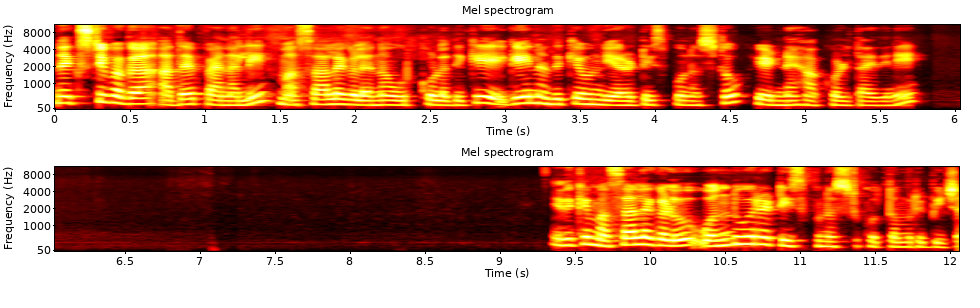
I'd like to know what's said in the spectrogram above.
ನೆಕ್ಸ್ಟ್ ಇವಾಗ ಅದೇ ಪ್ಯಾನಲ್ಲಿ ಮಸಾಲೆಗಳನ್ನು ಹುರ್ಕೊಳ್ಳೋದಕ್ಕೆ ಎಗೇನ್ ಅದಕ್ಕೆ ಒಂದು ಎರಡು ಟೀ ಸ್ಪೂನಷ್ಟು ಎಣ್ಣೆ ಹಾಕ್ಕೊಳ್ತಾ ಇದ್ದೀನಿ. ಇದಕ್ಕೆ ಮಸಾಲೆಗಳು ಒಂದೂವರೆ ಟೀ ಸ್ಪೂನಷ್ಟು ಕೊತ್ತಂಬರಿ ಬೀಜ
